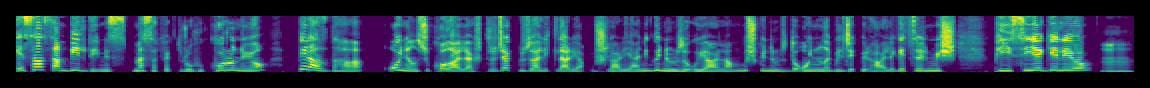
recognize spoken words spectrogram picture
Esasen bildiğimiz Mass Effect ruhu korunuyor. Biraz daha oynanışı kolaylaştıracak güzellikler yapmışlar. Yani günümüze uyarlanmış, günümüzde oynanabilecek bir hale getirilmiş. PC'ye geliyor Hı hı.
